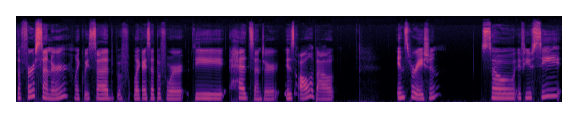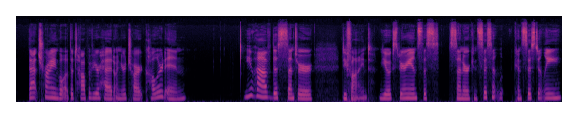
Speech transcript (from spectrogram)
The first center, like we said, like I said before, the head center is all about inspiration. So if you see that triangle at the top of your head on your chart colored in, you have this center defined. You experience this center consistent consistently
